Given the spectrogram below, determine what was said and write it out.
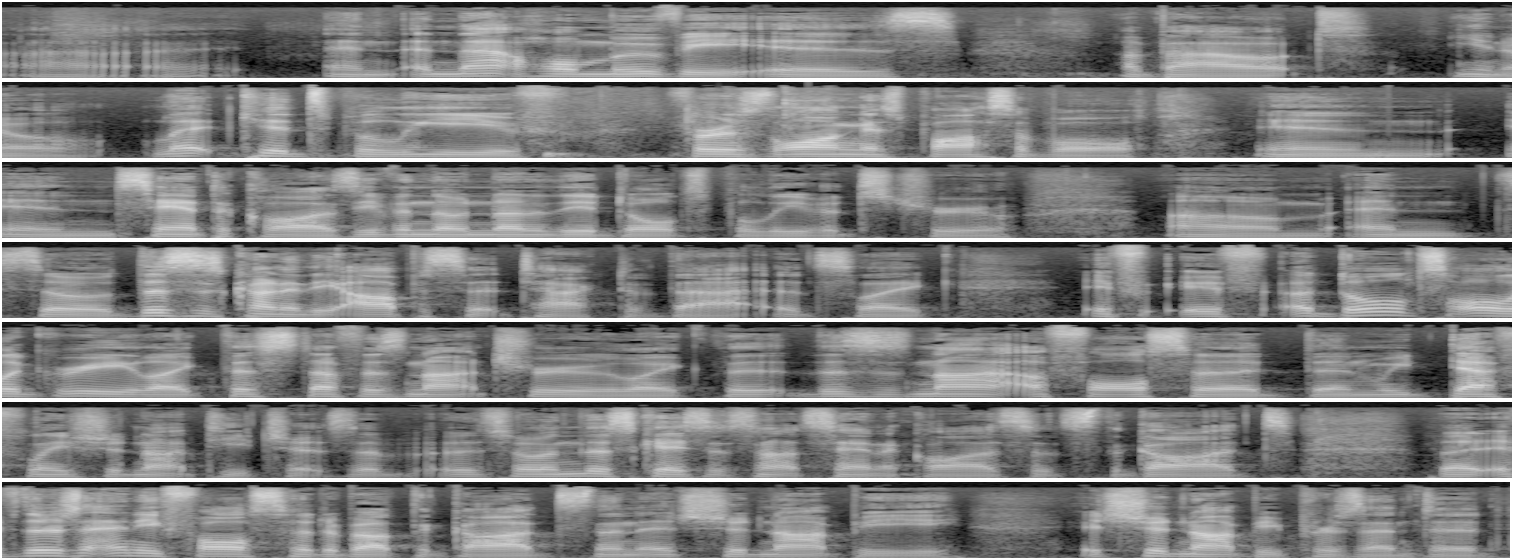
uh, and and that whole movie is about you know let kids believe for as long as possible in in Santa Claus, even though none of the adults believe it's true. Um, and so this is kind of the opposite tact of that. It's like if if adults all agree like this stuff is not true, like the, this is not a falsehood, then we definitely should not teach it. So, so in this case, it's not Santa Claus, it's the gods. But if there's any falsehood about the gods, then it should not be it should not be presented.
